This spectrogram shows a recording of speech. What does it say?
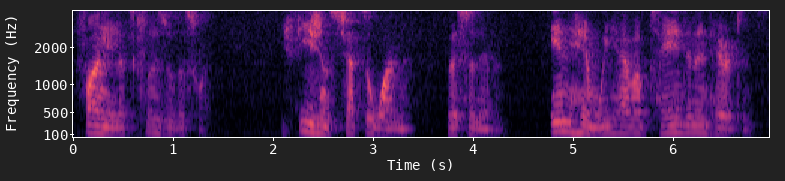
Finally, let's close with this one Ephesians chapter 1, verse 11. In him we have obtained an inheritance,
